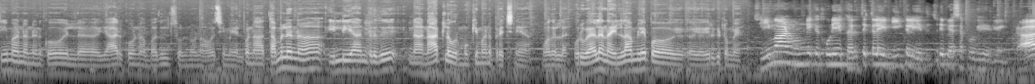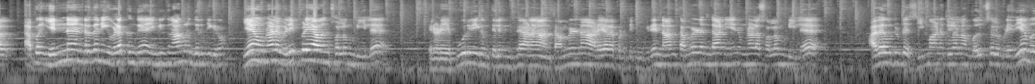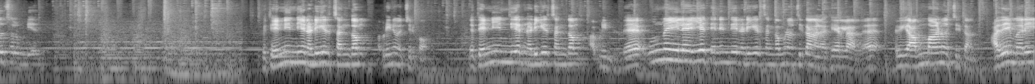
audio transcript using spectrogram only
சீமான் அண்ணனுக்கோ இல்லை யாருக்கோ நான் பதில் சொல்லணும்னு அவசியமே இல்லை. இப்போ நான் தமிழனா இல்லையான்றது நான் நாட்டில் ஒரு முக்கியமான பிரச்சனையா முதல்ல? ஒருவேளை நான் இல்லாமலே இப்போ இருக்கட்டுமே? சீமான் முன்வைக்கக்கூடிய கருத்துக்களை நீங்கள் எதிர்த்து பேசப் போகிறீர்கள் என்றால் அப்போ என்னன்றதை நீங்கள் விளக்குங்க எங்களுக்கு நாங்களும் தெரிஞ்சுக்கிறோம். ஏன் உன்னால் வெளிப்படையாக வந்து சொல்ல முடியல? என்னுடைய பூர்வீகம் தெலுங்கு ஆனால் நான் தமிழ்னா அடையாளப்படுத்திக் கொள்கிறேன். நான் தமிழன் தான் ஏன் உன்னால் சொல்ல முடியல? அதை விட்டுட்டு சீமானுக்கெல்லாம் நான் பதில் சொல்ல முடியாது. ஏன் பதில் சொல்ல முடியாது? இப்போ தென்னிந்திய நடிகர் சங்கம் அப்படின்னு வச்சுருக்கோம். இந்த தென்னிந்தியர் நடிகர் சங்கம் அப்படின்றது உண்மையிலேயே தென்னிந்திய நடிகர் சங்கம்னு வச்சுருக்காங்களா கேரளாவில் அவங்க அம்மான்னு வச்சுருக்காங்க. அதே மாதிரி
